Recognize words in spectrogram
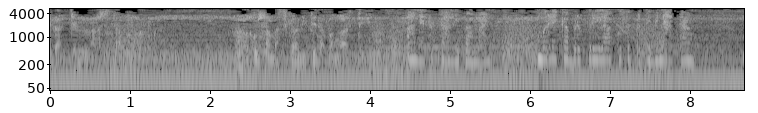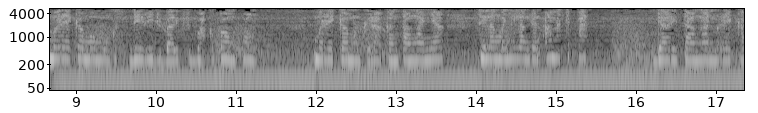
Tidak jelas, Tawang. Aku sama sekali tidak mengerti. Aneh sekali, Paman. Mereka berperilaku seperti binatang. Mereka membungkus diri di balik sebuah kepompong. Mereka menggerakkan tangannya silang menyilang dan amat cepat. Dari tangan mereka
